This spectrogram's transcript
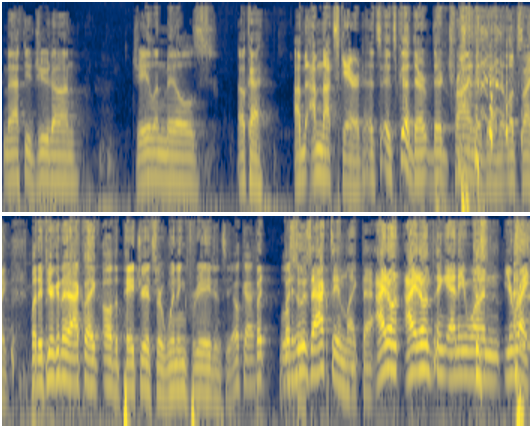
Matthew Judon, Jalen Mills. Okay. I'm I'm not scared. It's it's good. They're they're trying again. it looks like. But if you're gonna act like oh the Patriots are winning free agency, okay. But We'll but see. who's acting like that? I don't I don't think anyone. You're right.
